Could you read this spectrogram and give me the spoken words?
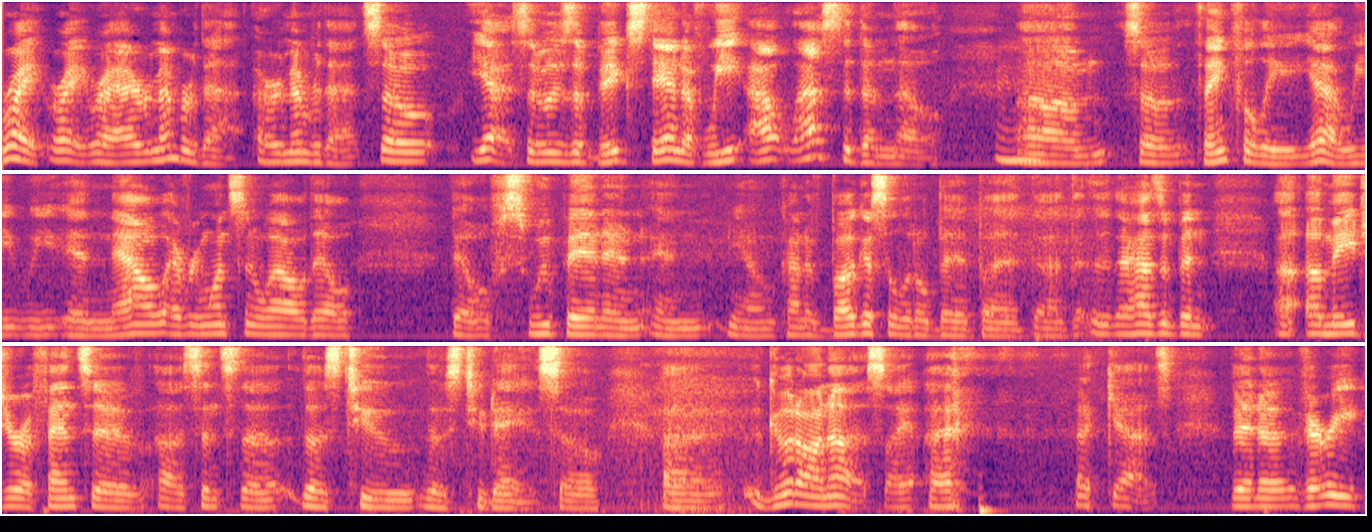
Right, right, right. I remember that. I remember that. So yeah, so it was a big standoff. We outlasted them though. Um, so thankfully, yeah, we, we and now every once in a while they'll they'll swoop in and and you know kind of bug us a little bit, but uh, th- there hasn't been a, a major offensive uh, since the those two those two days. So uh, good on us. I, I I guess been a very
